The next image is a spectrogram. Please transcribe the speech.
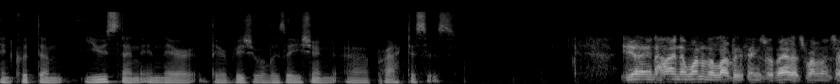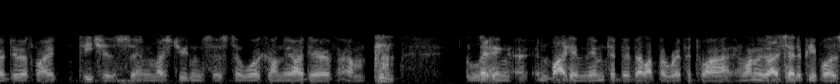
and could them use them in their, their visualization uh, practices. Yeah, and Heiner, one of the lovely things with that is one of the things I do with my teachers and my students is to work on the idea of um, letting, uh, inviting them to develop a repertoire. And one of the things I say to people is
